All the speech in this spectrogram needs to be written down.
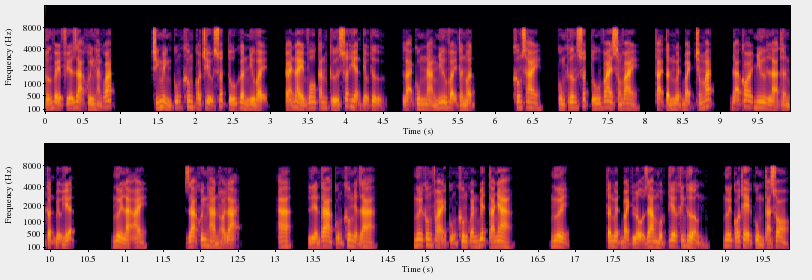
hướng về phía dạ khuynh hàn quát. Chính mình cũng không có chịu xuất tú gần như vậy, cái này vô căn cứ xuất hiện tiểu tử, lại cùng nàng như vậy thân mật. Không sai, cùng khương xuất tú vai sóng vai, tại tần nguyệt bạch trong mắt, đã coi như là thân cận biểu hiện. Ngươi là ai? Dạ khuynh hàn hỏi lại. A, liền ta cũng không nhận ra. Ngươi không phải cũng không quen biết ta nha. Ngươi. Tần nguyệt bạch lộ ra một tia khinh thường ngươi có thể cùng ta so.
